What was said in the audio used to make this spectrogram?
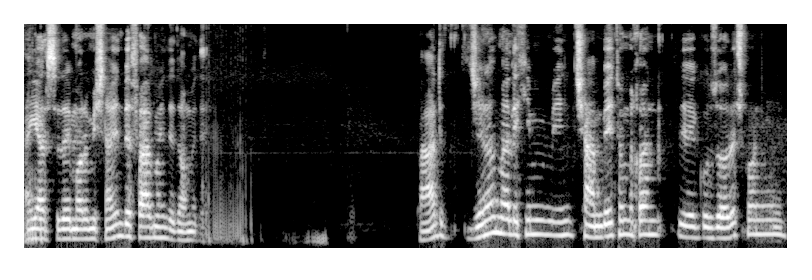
اگر صدای ما رو میشنوید بفرمایید ادامه ده بله جناب ملکی این چند بیتون می‌خوایم گزارش کنیم.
